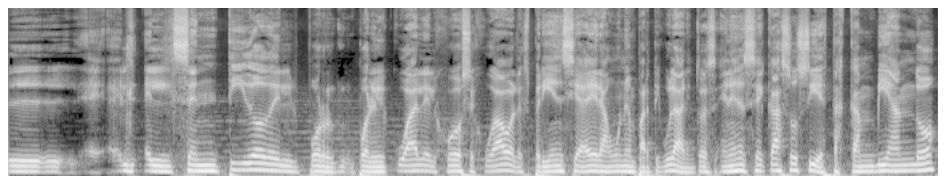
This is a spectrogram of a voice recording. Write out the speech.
el, sentido del por, por, el cual el juego se jugaba o la experiencia era una en particular. Entonces, en ese caso sí estás cambiando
